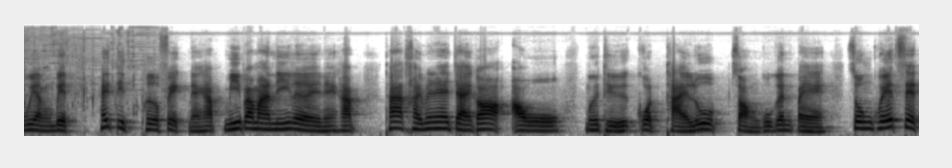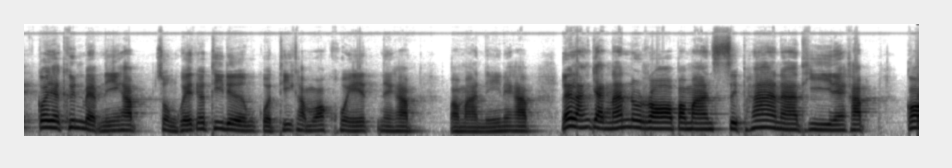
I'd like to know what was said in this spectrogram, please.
เหวี่ยงเบ็ดให้ติดเพอร์เฟกนะครับมีประมาณนี้เลยนะครับ ถ้าใครไม่แน่ใจก็เอามือถือกดถ่ายรูปส่อง Google แปลส่งเควสเสร็จก็จะขึ้นแบบนี้ครับ ส่งเควสก็ที่เดิมกดที่คำว่าเควสนะครับประมาณนี้นะครับ และหลังจากนั้นรอประมาณ 15 นาทีนะครับ ก็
